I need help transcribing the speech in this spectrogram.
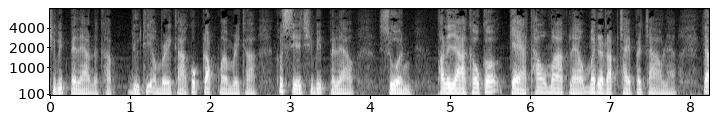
ชีวิตไปแล้วนะครับ อยู่ที่อเมริกาก็กลับมาอเมริกาก็เสียชีวิตไปแล้ว ส่วนภรรยาเขาก็แก่เท่ามากแล้ว ไม่ได้รับใช้พระเจ้าแล้ว แต่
